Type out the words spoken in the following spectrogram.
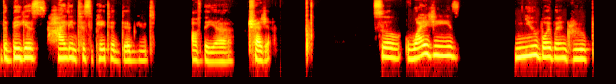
the biggest, highly anticipated debut of the year, Treasure. So, YG's new boy band group,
